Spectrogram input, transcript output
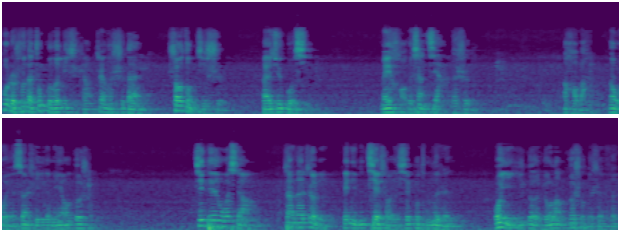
或者说在中国的历史上，这样的时代稍纵即逝，白驹过隙，美好的像假的似的。那好吧，那我也算是一个民谣歌手。今天我想站在这里给你们介绍一些不同的人。我以一个流浪歌手的身份、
